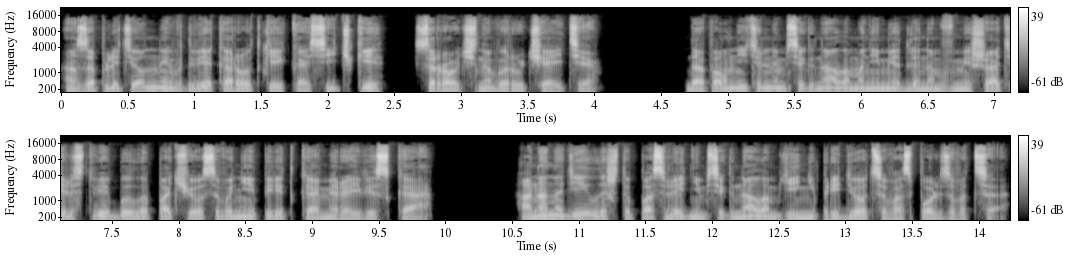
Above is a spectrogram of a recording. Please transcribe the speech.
А заплетенные в две короткие косички срочно выручайте. Дополнительным сигналом о немедленном вмешательстве было почесывание перед камерой виска. Она надеялась, что последним сигналом ей не придется воспользоваться,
